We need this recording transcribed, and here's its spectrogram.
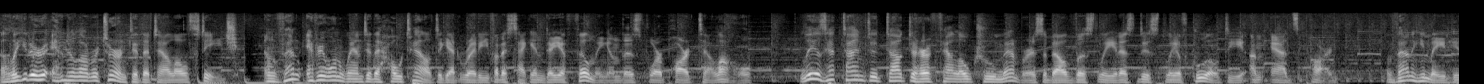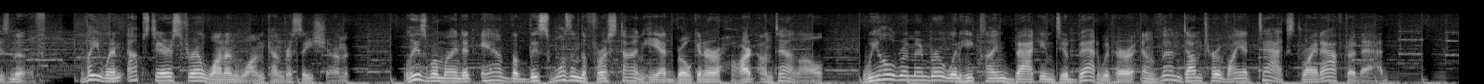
Later, Angela returned to the tell-all stage, and then everyone went to the hotel to get ready for the second day of filming on this four-part tell-all. Liz had time to talk to her fellow crew members about this latest display of cruelty on Ed's part. Then he made his move. They went upstairs for a one-on-one -on -one conversation. Liz reminded Ed that this wasn't the first time he had broken her heart on tell-all. We all remember when he climbed back into bed with her and then dumped her via text right after that.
